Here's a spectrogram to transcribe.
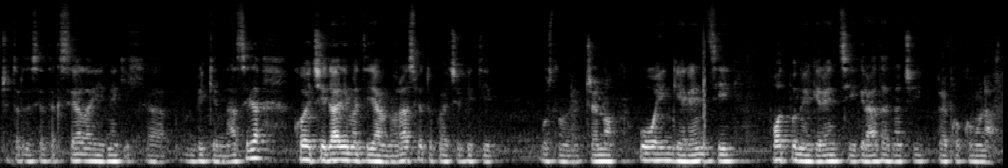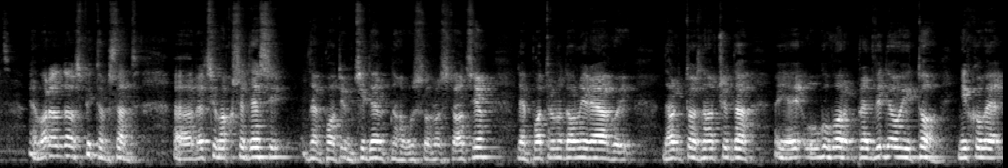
40 sela i nekih vikend naselja, koje će i dalje imati javnu rasvetu, koja će biti, uslovno rečeno, u ingerenciji potpunoj ingerenciji grada, znači preko komunalca. E, moram da vas pitam sad, recimo ako se desi da je pot incidentna uslovna situacija, da je potrebno da oni reaguju, da li to znači da je ugovor predvideo i to, njihove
